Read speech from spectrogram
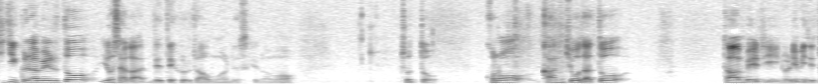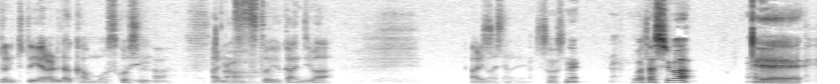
聞き比べると良さが出てくるとは思うんですけどもちょっとこの環境だとターンベリーのリミテッドにちょっとやられた感も少しありつつという感じはありましたね。そうですね私は、えー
